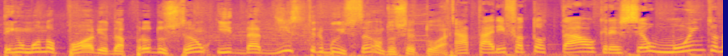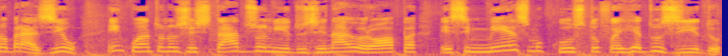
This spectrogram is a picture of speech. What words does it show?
tem um monopólio da produção e da distribuição do setor. A tarifa total cresceu muito no Brasil, enquanto nos Estados Unidos e na Europa esse mesmo custo foi reduzido.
